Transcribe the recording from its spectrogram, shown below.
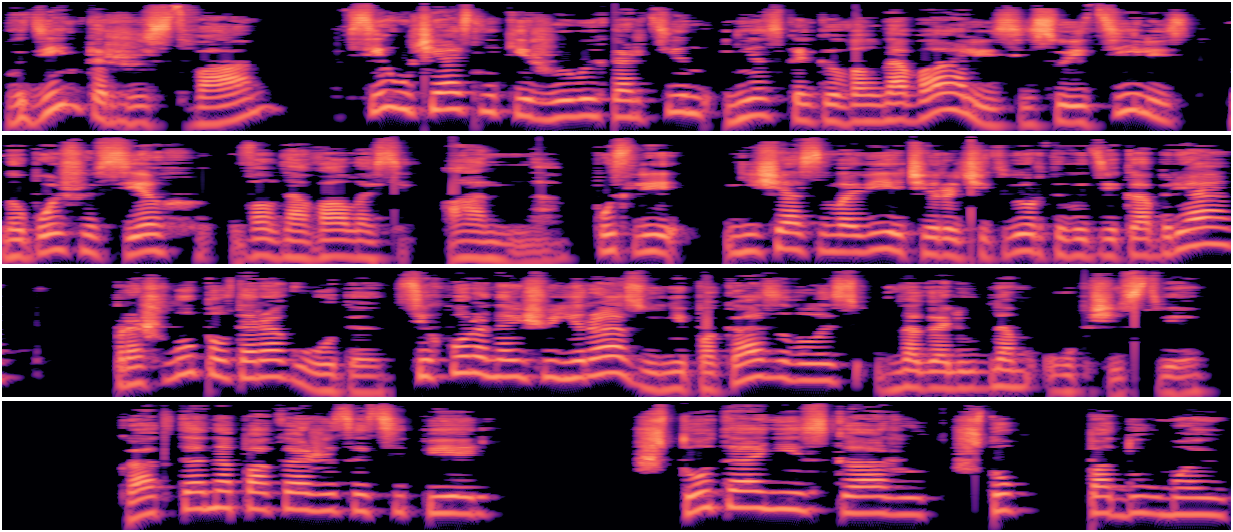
В день торжества все участники живых картин несколько волновались и суетились, но больше всех волновалась Анна. После несчастного вечера 4 декабря Прошло полтора года, с тех пор она еще ни разу не показывалась в многолюдном обществе. Как-то она покажется теперь. Что-то они скажут, что подумают.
